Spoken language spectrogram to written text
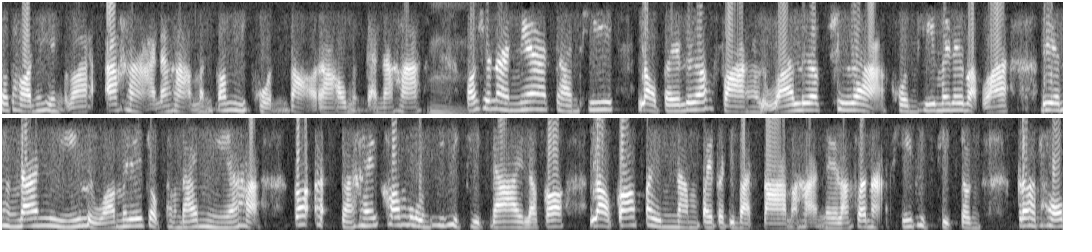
สะท้อนให้เห็นว่าอาหารนะคะ มันก็มีผลต่อเราเหมือนกันนะคะอืมเพราะฉะนั้นเนี่ยการที่เราไปเลือกฟังหรือว่าเลือกเชื่อคนที่ไม่ได้แบบว่า เรียนทางด้านนี้หรือว่าไม่ได้จบทางด้านนี้อะค่ะ ก็อาจจะให้ข้อมูลที่ผิดๆได้ แล้วก็เราก็ไปนำไปปฏิบัติตามอะค่ะในลักษณะที่ผิดๆจนกระทบ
